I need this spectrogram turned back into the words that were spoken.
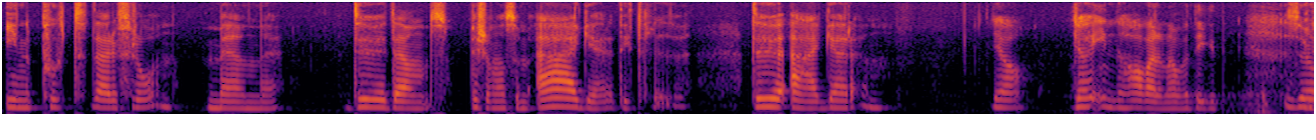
input därifrån. Men du är den personen som äger ditt liv. Du är ägaren. Ja. Jag är innehavaren av ett eget Ja,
